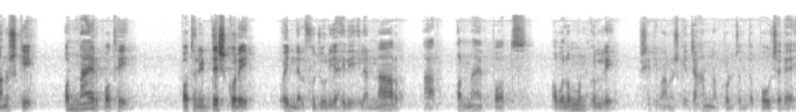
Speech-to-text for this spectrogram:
মানুষকে অন্যায়ের পথে, পথ নির্দেশ করে ওইনাল ফুজুর ইয়াহিদি ইলান্নার আর অন্যায়ের পথ অবলম্বন করলে সেটি মানুষকে জাহান্নাম পর্যন্ত পৌঁছে দেয়।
